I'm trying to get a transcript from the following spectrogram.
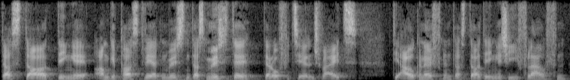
dass da Dinge angepasst werden müssen. Das müsste der offiziellen Schweiz die Augen öffnen, dass da Dinge schieflaufen.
